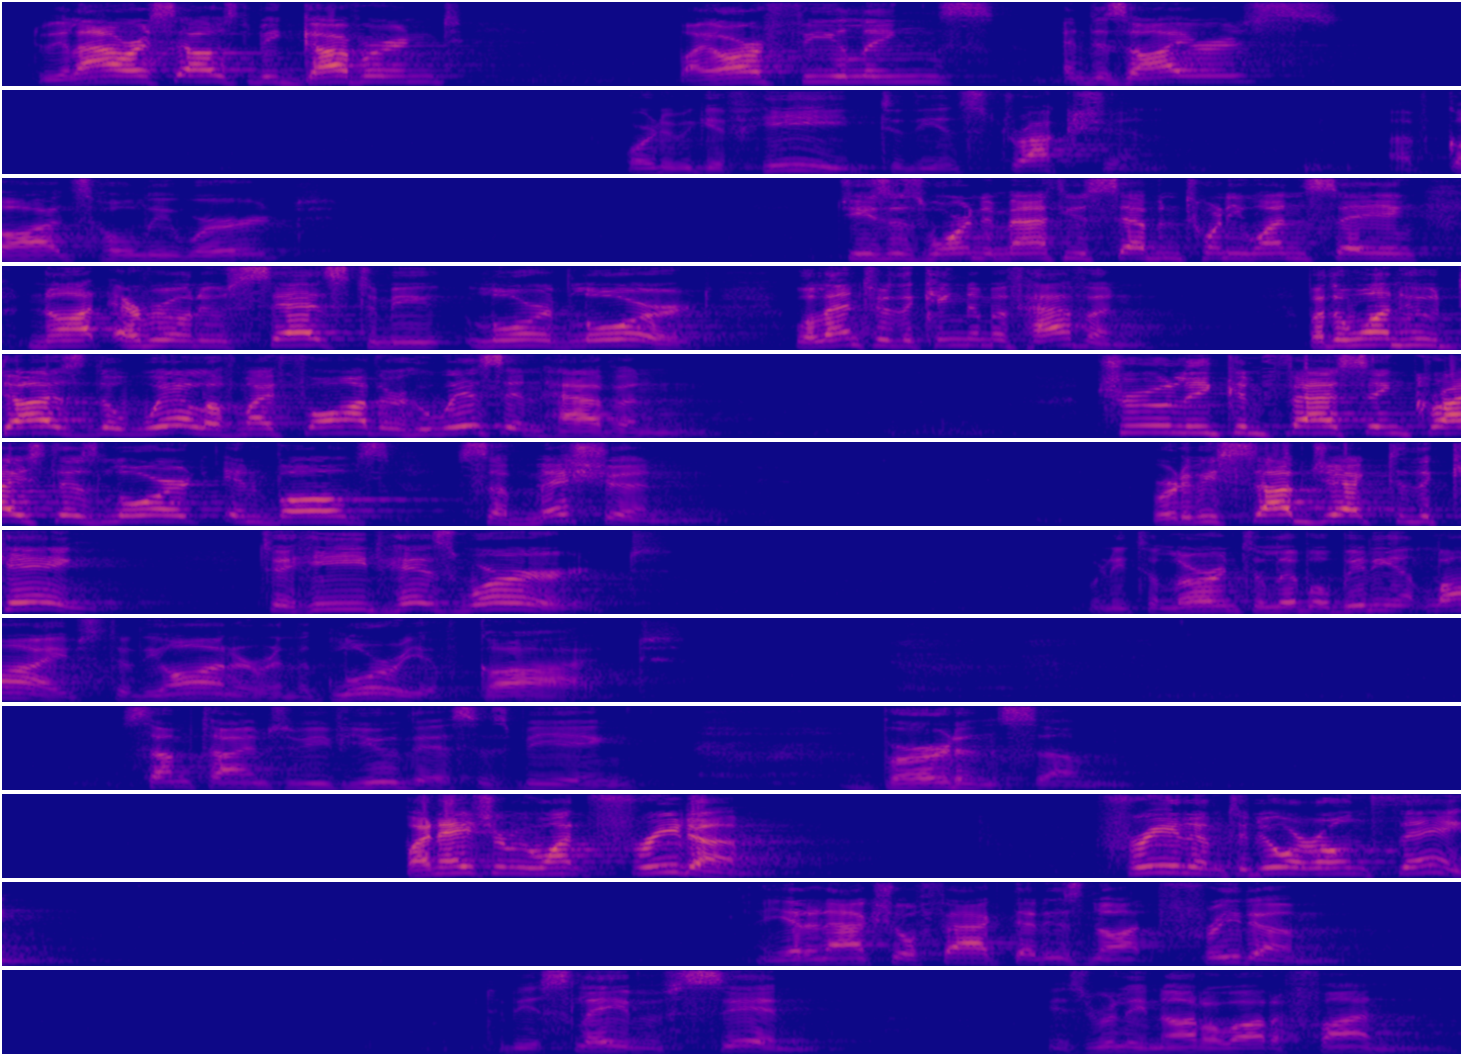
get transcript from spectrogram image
Do we allow ourselves to be governed by our feelings and desires? Or do we give heed to the instruction of God's holy word? Jesus warned in Matthew 7 21, saying, Not everyone who says to me, Lord, Lord, will enter the kingdom of heaven, but the one who does the will of my Father who is in heaven. Truly confessing Christ as Lord involves submission. We're to be subject to the king, to heed his word. We need to learn to live obedient lives to the honor and the glory of God. Sometimes we view this as being burdensome. By nature, we want freedom freedom to do our own thing. And yet, in actual fact, that is not freedom. To be a slave of sin is really not a lot of fun.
